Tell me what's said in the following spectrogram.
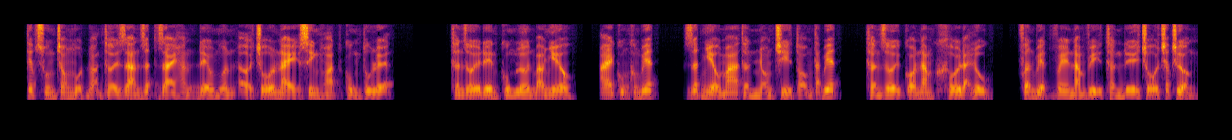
tiếp xuống trong một đoạn thời gian rất dài hắn đều muốn ở chỗ này sinh hoạt cùng tu luyện. Thần giới đến cùng lớn bao nhiêu, ai cũng không biết, rất nhiều ma thần nhóm chỉ tóm tắt biết, thần giới có 5 khối đại lục, phân biệt về 5 vị thần đế chỗ chấp trưởng,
